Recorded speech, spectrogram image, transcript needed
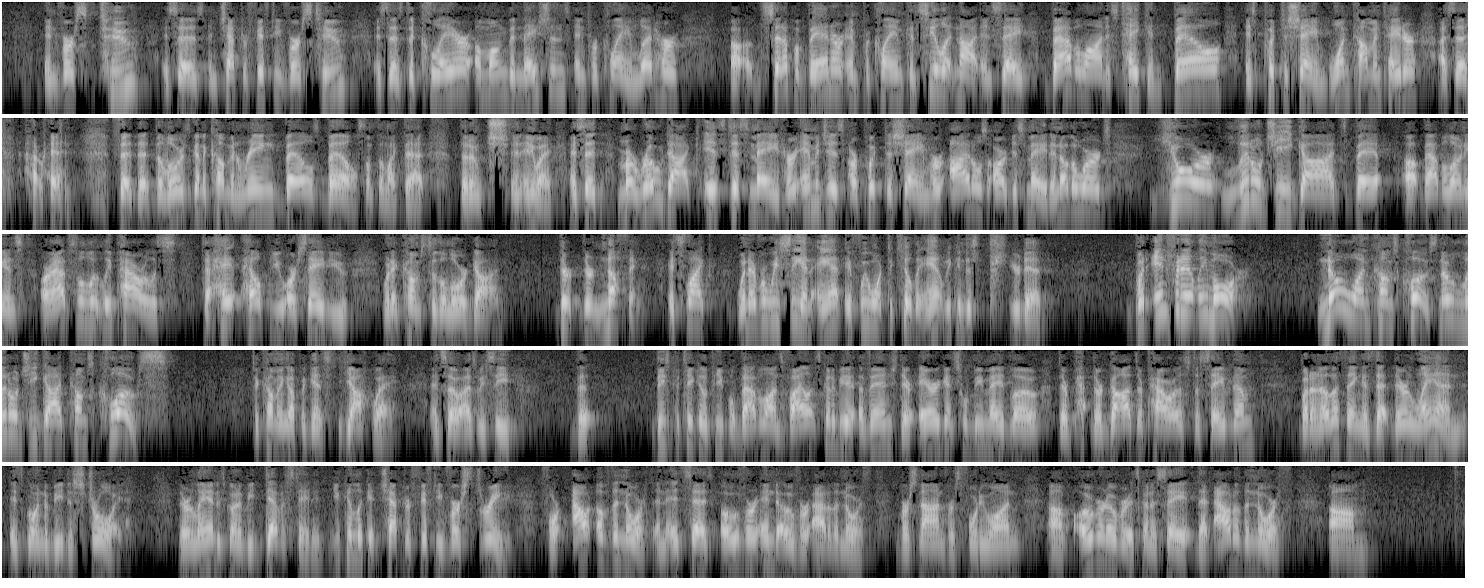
in verse 2, it says, in chapter 50, verse 2, it says, Declare among the nations and proclaim. Let her uh, set up a banner and proclaim, conceal it not, and say, Babylon is taken. Bel is put to shame. One commentator, I said, I read, said that the Lord's going to come and ring Bel's bell, something like that. Anyway, it said, Merodach is dismayed. Her images are put to shame. Her idols are dismayed. In other words, your little g gods, uh, Babylonians, are absolutely powerless to help you or save you when it comes to the Lord God. They're, they're nothing. It's like whenever we see an ant, if we want to kill the ant, we can just, you're dead. But infinitely more. No one comes close. No little g God comes close to coming up against Yahweh. And so, as we see, the, these particular people, Babylon's violence is going to be avenged, their arrogance will be made low, their, their gods are powerless to save them. But another thing is that their land is going to be destroyed. Their land is going to be devastated. You can look at chapter 50, verse 3. For out of the north, and it says over and over, out of the north. Verse 9, verse 41. Um, over and over, it's going to say that out of the north, um,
